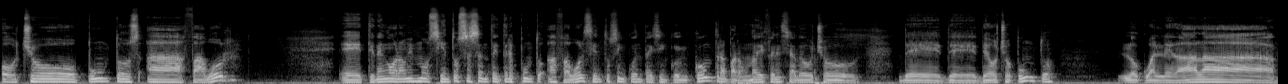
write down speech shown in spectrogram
ocho puntos a favor. Eh, tienen ahora mismo 163 puntos a favor, 155 en contra, para una diferencia de 8, de, de, puntos, lo cual le da la,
